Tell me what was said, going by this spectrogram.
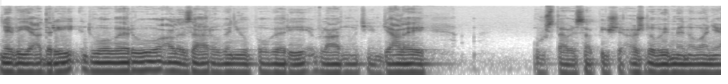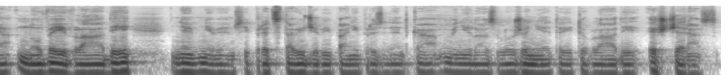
nevyjadrí dôveru, ale zároveň ju poverí vládnutím ďalej. Ústave sa píše až do vymenovania novej vlády ne, neviem si predstaviť, že by pani prezidentka menila zloženie tejto vlády ešte raz.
